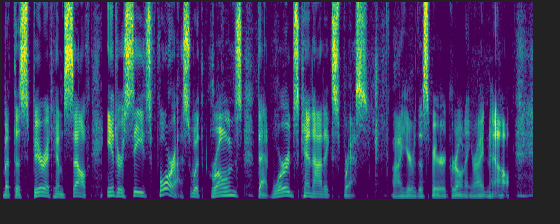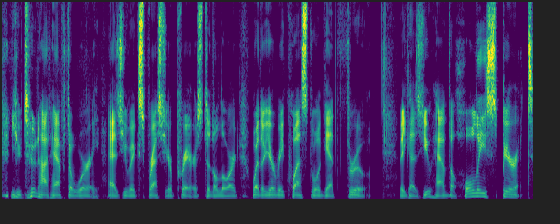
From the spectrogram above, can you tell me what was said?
but the Spirit Himself intercedes for us with groans that words cannot express. I hear the Spirit groaning right now. You do not have to worry as you express your prayers to the Lord whether your request will get through, because you have the Holy Spirit.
